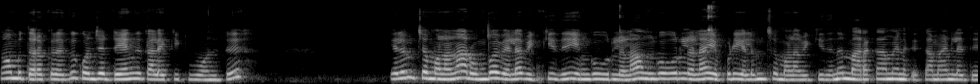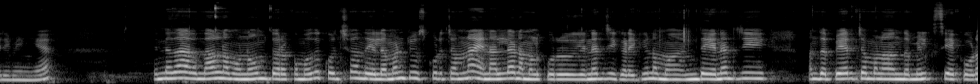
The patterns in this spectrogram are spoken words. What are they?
நோம்பு திறக்கிறதுக்கு கொஞ்சம் டேங்கு கலக்கிக்குவோன்ட்டு. எலுமிச்சம்பழம்லாம் ரொம்ப விலை விற்கிது எங்கள் ஊர்லலாம் உங்கள் ஊர்லலாம் எப்படி எலுமிச்சம்பழம் விற்கிதுன்னு மறக்காமல் எனக்கு கமெண்டில் தெரிவிங்க. என்னதான் இருந்தாலும் நம்ம நோம்பு திறக்கும் போது கொஞ்சம் அந்த லெமன் ஜூஸ் குடித்தோம்னா நல்லா நம்மளுக்கு ஒரு எனர்ஜி கிடைக்கும். நம்ம இந்த எனர்ஜி அந்த பேரிச்சம்பழம் அந்த மில்க் ஷேக்கோட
